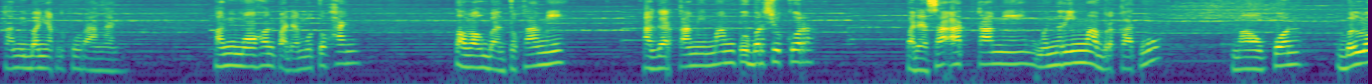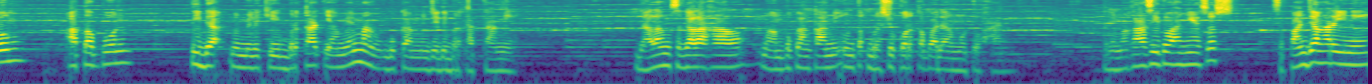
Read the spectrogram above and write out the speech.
kami banyak kekurangan. Kami mohon padamu Tuhan, tolong bantu kami agar kami mampu bersyukur pada saat kami menerima berkat-Mu maupun belum ataupun tidak memiliki berkat yang memang bukan menjadi berkat kami. Dalam segala hal, mampukan kami untuk bersyukur kepadamu Tuhan. Terima kasih Tuhan Yesus. Sepanjang hari ini,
